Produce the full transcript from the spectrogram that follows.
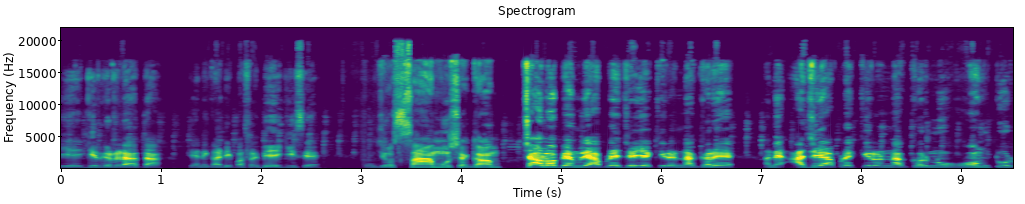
એ ગીરગઢડા હતા. એની ગાડી પાછળ બે ગઈ છે. તો જો સામું છે ગામ. ચાલો ફેમિલી આપણે જઈએ કિરણના ઘરે અને આજે આપણે કિરણના ઘરનું હોમ ટૂર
